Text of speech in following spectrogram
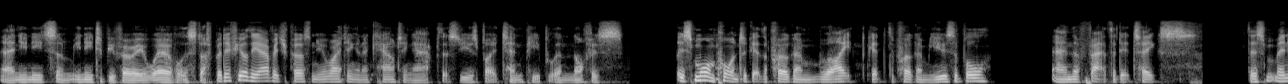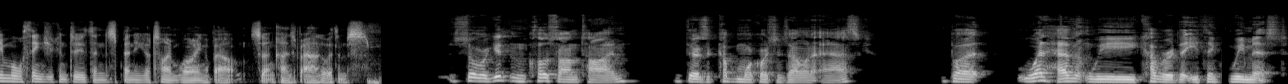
and you need some you need to be very aware of all this stuff. But if you're the average person you're writing an accounting app that's used by 10 people in an office it's more important to get the program right get the program usable and the fact that it takes there's many more things you can do than spending your time worrying about certain kinds of algorithms so we're getting close on time there's a couple more questions i want to ask but what haven't we covered that you think we missed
